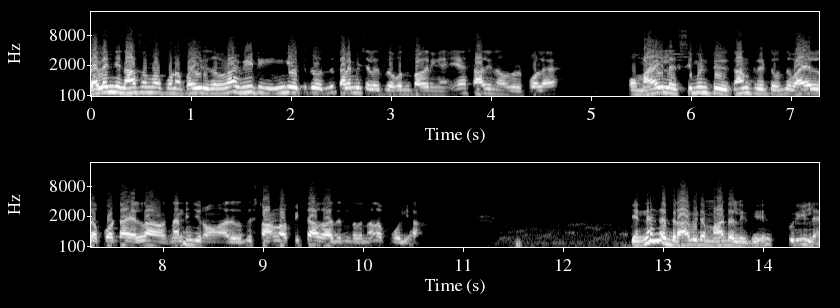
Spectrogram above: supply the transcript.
விளைஞ்சு நாசமா போன பயிர்கள்லாம் வீட்டுக்கு இங்க எடுத்துட்டு வந்து தலைமைச் செயலகத்துல வந்து பாக்குறீங்க ஏன் ஸ்டாலின் அவர்கள் போல? உன் மழையில சிமெண்ட் கான்கிரீட் வந்து வயல்ல போட்டா எல்லாம் நனைஞ்சிரும். அது வந்து ஸ்ட்ராங்கா ஃபிட் ஆகாதுன்றதுனால போலியா? என்னங்க திராவிட மாடல் இது? புரியல.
